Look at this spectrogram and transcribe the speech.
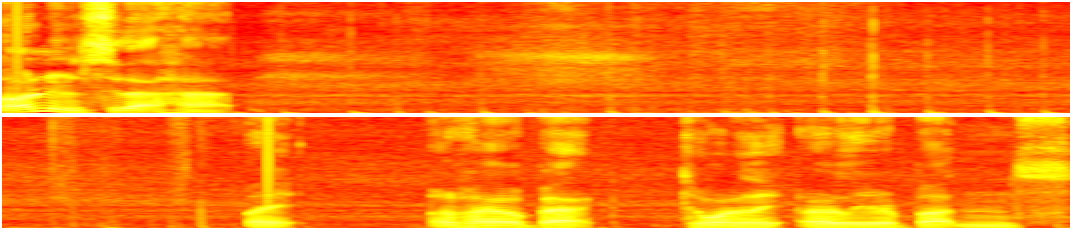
I didn't even see that hat. Wait, if I go back to one of the earlier buttons?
